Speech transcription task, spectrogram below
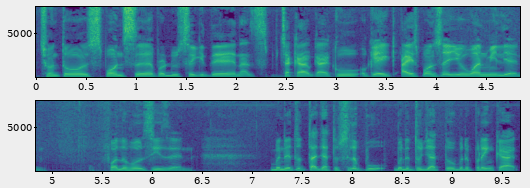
contoh sponsor producer kita nak cakap kat aku okay I sponsor you 1 million for the whole season benda tu tak jatuh selepuk benda tu jatuh berperingkat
